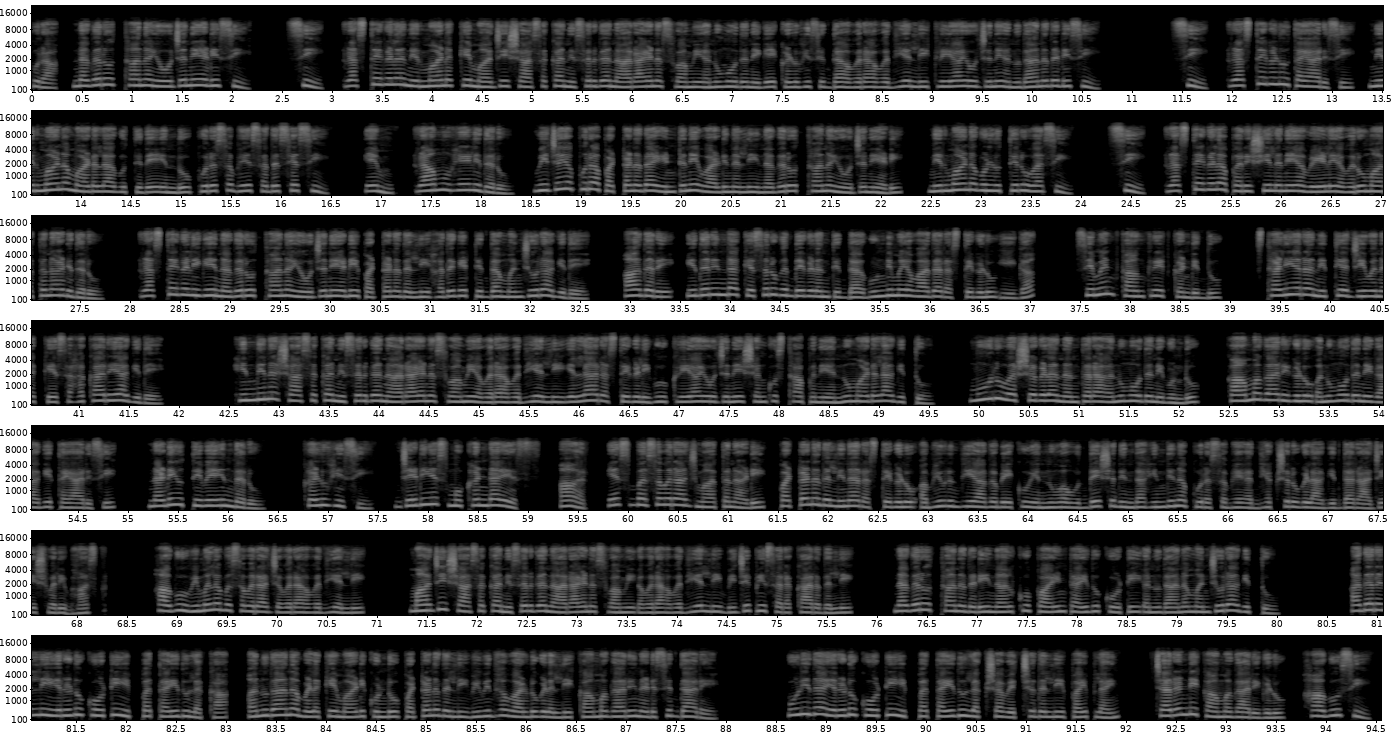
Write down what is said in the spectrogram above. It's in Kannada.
ವಿಜಯಪುರ ನಗರೋತ್ಥಾನ ಯೋಜನೆಯಡಿ ಸಿ. ಸಿ. ರಸ್ತೆಗಳ ನಿರ್ಮಾಣಕ್ಕೆ ಮಾಜಿ ಶಾಸಕ ನಿಸರ್ಗ ನಾರಾಯಣಸ್ವಾಮಿ ಅನುಮೋದನೆಗೆ ಕಳುಹಿಸಿದ್ದ ಅವರ ಅವಧಿಯಲ್ಲಿ ಕ್ರಿಯಾಯೋಜನೆ ಅನುದಾನದಡಿ ಸಿ. ಸಿ. ರಸ್ತೆಗಳು ತಯಾರಿಸಿ ನಿರ್ಮಾಣ ಮಾಡಲಾಗುತ್ತಿದೆ ಎಂದು ಪುರಸಭೆ ಸದಸ್ಯ ಸಿ. ಎಂ. ರಾಮು ಹೇಳಿದರು. ವಿಜಯಪುರ ಪಟ್ಟಣದ ಎಂಟನೇ ವಾರ್ಡಿನಲ್ಲಿ ನಗರೋತ್ಥಾನ ಯೋಜನೆಯಡಿ ನಿರ್ಮಾಣಗೊಳ್ಳುತ್ತಿರುವ ಸಿ. ಸಿ. ರಸ್ತೆಗಳ ಪರಿಶೀಲನೆಯ ವೇಳೆ ಅವರು ಮಾತನಾಡಿದರು. ರಸ್ತೆಗಳಿಗೆ ನಗರೋತ್ಥಾನ ಯೋಜನೆಯಡಿ ಪಟ್ಟಣದಲ್ಲಿ ಹದಗೆಟ್ಟಿದ್ದ ಮಂಜೂರಾಗಿದೆ. ಆದರೆ, ಇದರಿಂದ ಕೆಸರುಗದ್ದೆಗಳಂತಿದ್ದ ಗುಂಡಿಮಯವಾದ ರಸ್ತೆಗಳು ಈಗ ಸಿಮೆಂಟ್ ಕಾಂಕ್ರೀಟ್ ಕಂಡಿದ್ದು, ಸ್ಥಳೀಯರ ನಿತ್ಯ ಜೀವನಕ್ಕೆ ಸಹಕಾರಿಯಾಗಿದೆ. ಹಿಂದಿನ ಶಾಸಕ ನಿಸರ್ಗ ನಾರಾಯಣಸ್ವಾಮಿ ಅವರ ಅವಧಿಯಲ್ಲಿ ಎಲ್ಲಾ ರಸ್ತೆಗಳಿಗೂ ಕ್ರಿಯಾಯೋಜನೆ ಶಂಕುಸ್ಥಾಪನೆಯನ್ನು ಮಾಡಲಾಗಿತ್ತು. ಮೂರು ವರ್ಷಗಳ ನಂತರ ಅನುಮೋದನೆಗೊಂಡು ಕಾಮಗಾರಿಗಳು ಅನುಮೋದನೆಗಾಗಿ ತಯಾರಿಸಿ ನಡೆಯುತ್ತಿವೆ ಎಂದರು. ಕಳುಹಿಸಿ. ಜೆಡಿಎಸ್ ಮುಖಂಡ ಎಸ್. ಆರ್. ಎಸ್. ಬಸವರಾಜ್ ಮಾತನಾಡಿ, ಪಟ್ಟಣದಲ್ಲಿನ ರಸ್ತೆಗಳು ಅಭಿವೃದ್ಧಿಯಾಗಬೇಕು ಎನ್ನುವ ಉದ್ದೇಶದಿಂದ ಹಿಂದಿನ ಪುರಸಭೆ ಅಧ್ಯಕ್ಷರುಗಳಾಗಿದ್ದ ರಾಜೇಶ್ವರಿ ಭಾಸ್ಕ್ ಹಾಗೂ ವಿಮಲ ಬಸವರಾಜ್ ಅವರ ಅವಧಿಯಲ್ಲಿ, ಮಾಜಿ ಶಾಸಕ ನಿಸರ್ಗ ನಾರಾಯಣಸ್ವಾಮಿ ಅವರ ಅವಧಿಯಲ್ಲಿ ಬಿಜೆಪಿ ಸರಕಾರದಲ್ಲಿ ನಗರೋತ್ಥಾನದಡಿ ನಾಲ್ಕು ಪಾಯಿಂಟ್ ಐದು ಕೋಟಿ ಅನುದಾನ ಮಂಜೂರಾಗಿತ್ತು. ಅದರಲ್ಲಿ ಎರಡು ಕೋಟಿ ಇಪ್ಪತ್ತೈದು ಲಕ್ಷ ಅನುದಾನ ಬಳಕೆ ಮಾಡಿಕೊಂಡು ಪಟ್ಟಣದಲ್ಲಿ ವಿವಿಧ ವಾರ್ಡುಗಳಲ್ಲಿ ಕಾಮಗಾರಿ ನಡೆಸಿದ್ದಾರೆ. ಉಳಿದ ಎರಡು ಕೋಟಿ ಇಪ್ಪತ್ತೈದು ಲಕ್ಷ ವೆಚ್ಚದಲ್ಲಿ ಪೈಪ್ಲೈನ್, ಚರಂಡಿ ಕಾಮಗಾರಿಗಳು ಹಾಗೂ ಸಿ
